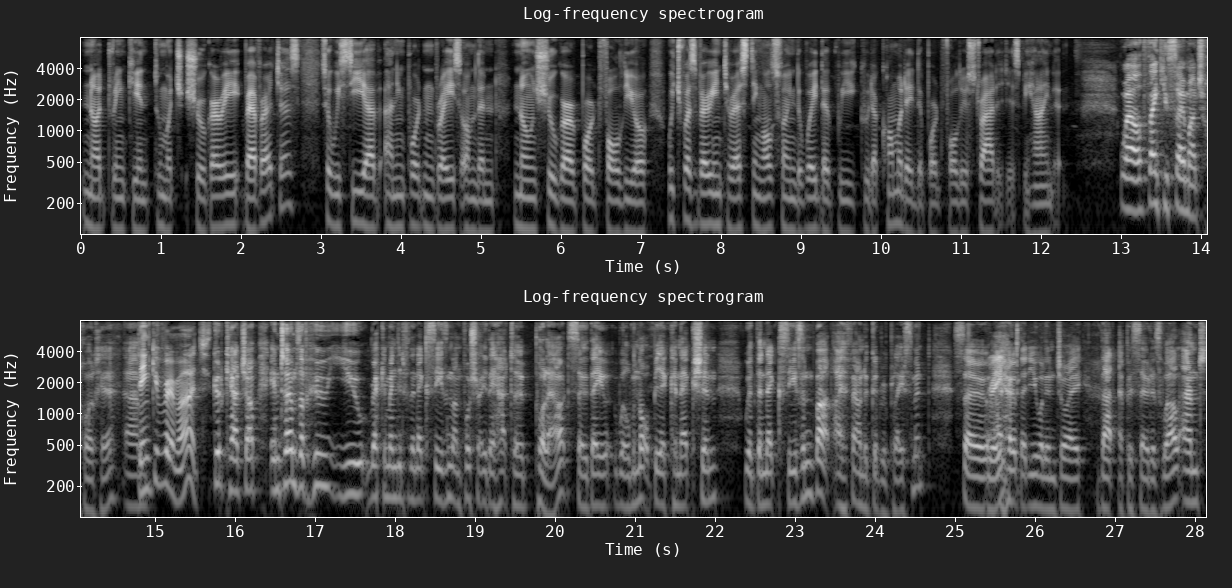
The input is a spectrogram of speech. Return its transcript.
not drinking too much sugary beverages. So we see a, an important raise on the non-sugar portfolio, which was very interesting also in the way that we could accommodate the portfolio strategies behind it. Well, thank you so much, Jorge. Um, Thank you very much. Good catch up. In terms of who you recommended for the next season, unfortunately they had to pull out, so they will not be a connection with the next season, but I found a good replacement. So I hope that you will enjoy that episode as well and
